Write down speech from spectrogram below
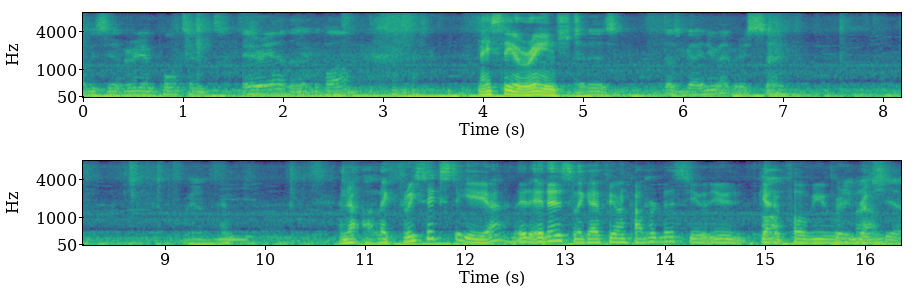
obviously a very important area, the, the bar. Nicely arranged. It is. Doesn't go anywhere, very safe. And uh, like 360, yeah, it, it is. Like if you uncover this, you you get a Oh, full view pretty much, yeah,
